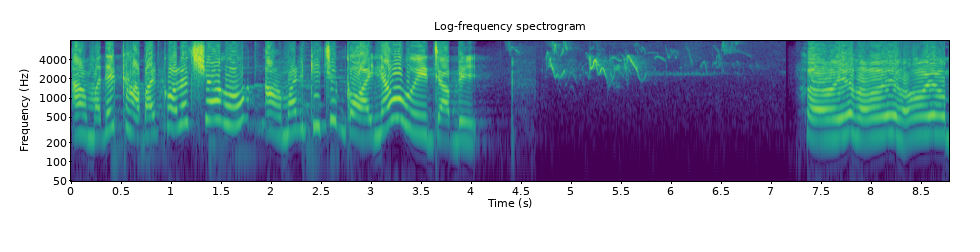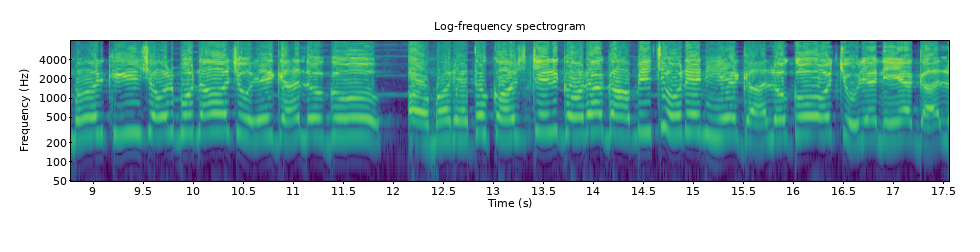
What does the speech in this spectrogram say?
আমাদের খাবার খরচ সহ আমার কিছু গয়নাও হয়ে যাবে। হায় হায় হায়, আমার কি সর্বনাশ হয়ে গেল গো। আমার এত কষ্টের গড়া গাবি চড়ে নিয়ে গেল গো চড়ে নিয়ে গেল।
